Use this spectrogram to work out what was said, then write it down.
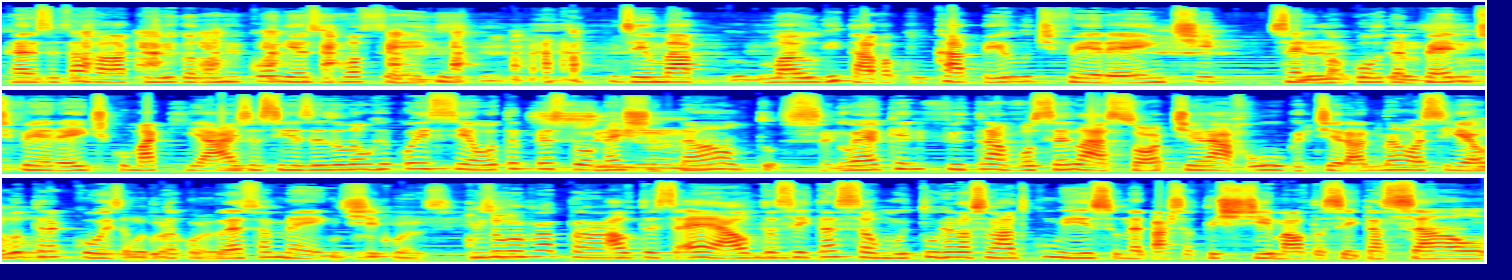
Cara, vocês vão falar comigo, eu não reconheço vocês. Tinha uma, uma que tava com cabelo diferente, sério, com a cor da Exato. pele diferente, com maquiagem, assim, às vezes eu não reconhecia outra pessoa, Sim, mexe tanto. Sim. Não é aquele filtro, ah, sei lá, só tirar ruga, tirar. Não, assim, é não, outra coisa, outra muda coisa, completamente. Outra coisa. Do avatar. Auto, é, autoaceitação, muito relacionado com isso, né? Baixa autoestima, autoaceitação,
